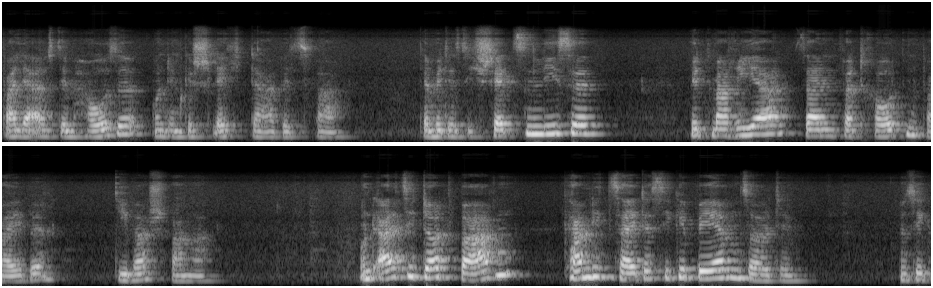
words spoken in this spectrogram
weil er aus dem Hause und dem Geschlecht Davids war, damit er sich schätzen ließe mit Maria, seinem vertrauten Weibe, die war schwanger. Und als sie dort waren, kam die Zeit, dass sie gebären sollte. Und sie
